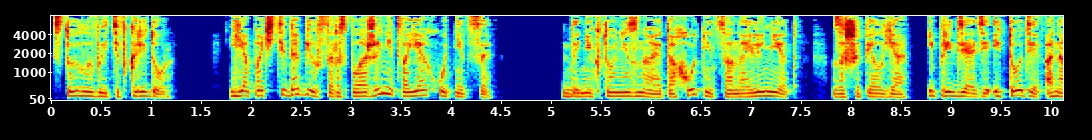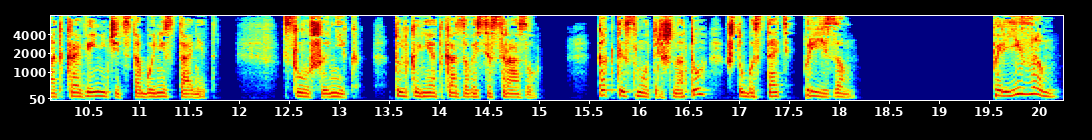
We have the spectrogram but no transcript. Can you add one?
стоило выйти в коридор. Я почти добился расположения твоей охотницы. Да никто не знает, охотница она или нет, зашипел я. И при дяде и Тоде она откровенничать с тобой не станет. Слушай, Ник, только не отказывайся сразу. Как ты смотришь на то, чтобы стать призом? Призом?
